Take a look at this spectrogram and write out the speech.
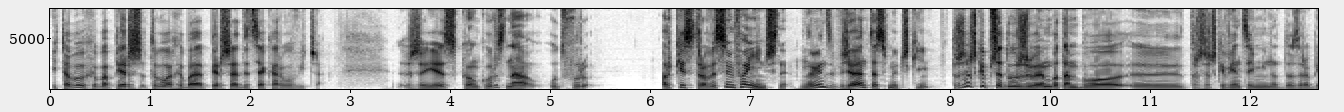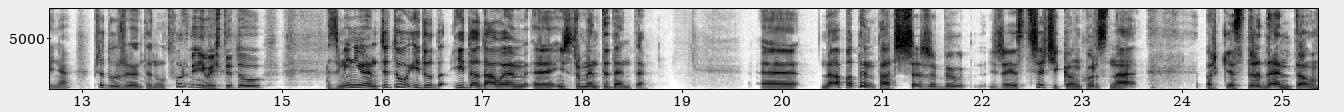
i to, był chyba pierwszy, to była chyba pierwsza edycja Karłowicza, że jest konkurs na utwór orkiestrowy symfoniczny. No więc wziąłem te smyczki, troszeczkę przedłużyłem, bo tam było y, troszeczkę więcej minut do zrobienia. Przedłużyłem ten utwór, Zmieniłeś tytuł. zmieniłem tytuł i, doda- i dodałem e, instrumenty dente. E, no a potem patrzę, że, był, że jest trzeci konkurs na orkiestrę dentą.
